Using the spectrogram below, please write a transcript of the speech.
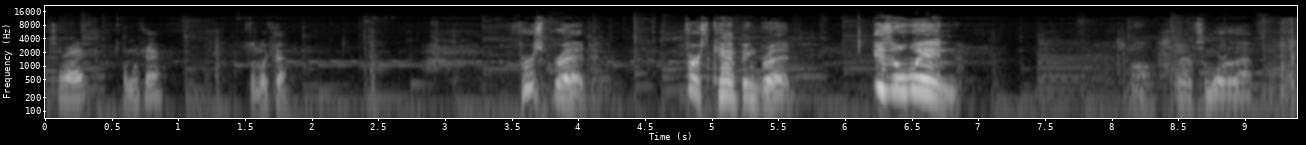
It's all right. I'm okay. I'm okay. First bread, first camping bread is a win. Oh, I have some more of that.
